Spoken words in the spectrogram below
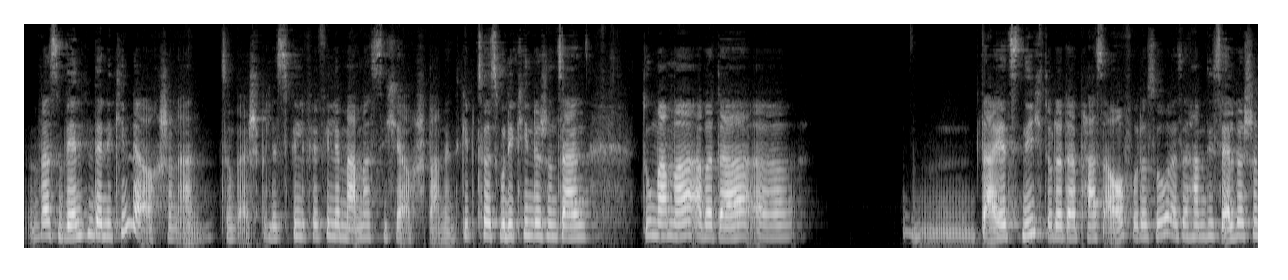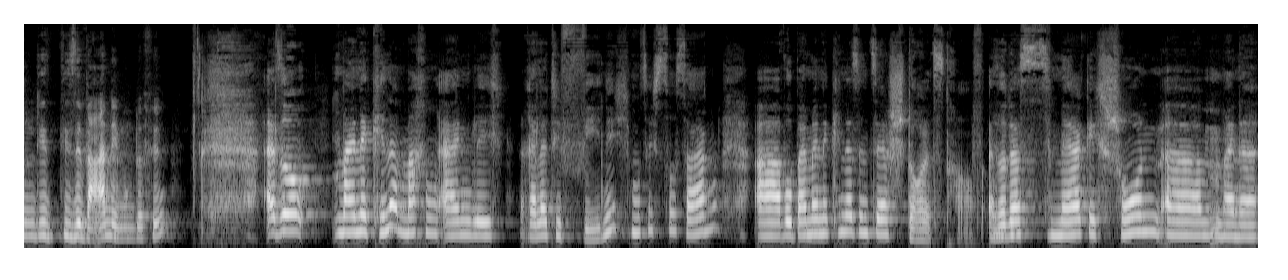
was wenden deine Kinder auch schon an, zum Beispiel? Das ist für viele Mamas sicher auch spannend. Gibt es was, wo die Kinder schon sagen, du Mama, aber da, äh, da jetzt nicht oder da pass auf oder so? Also haben die selber schon die, diese Wahrnehmung dafür? Also meine Kinder machen eigentlich relativ wenig, muss ich so sagen. Äh, wobei meine Kinder sind sehr stolz drauf. Also mhm. das merke ich schon. Äh, meine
